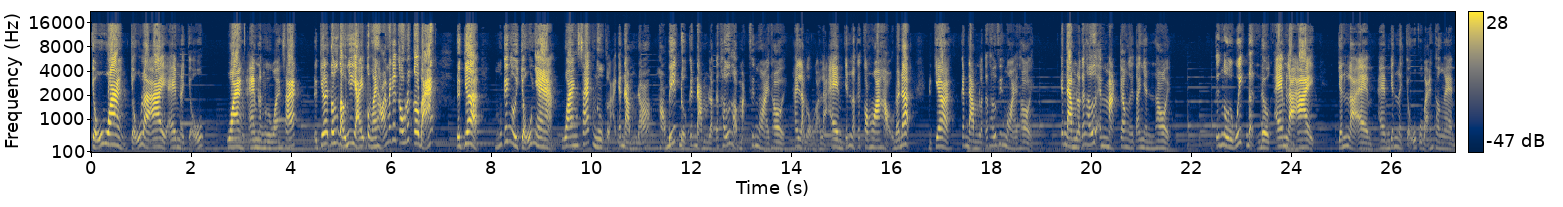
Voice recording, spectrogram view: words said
chủ quan, chủ là ai? Em là chủ quan, em là người quan sát. Được chưa? Tương tự như vậy, tụi mày hỏi mấy cái câu rất cơ bản. Được chưa? Cái người chủ nhà quan sát ngược lại cái đầm đó, họ biết được cái đầm là cái thứ họ mặc phía ngoài thôi, hay là gọi là em, chính là cái con hoa hậu đó đó, được chưa? Cái đầm là cái thứ phía ngoài thôi. Cái đầm là cái thứ em mặc cho người ta nhìn thôi. Cái người quyết định được em là ai chính là em em chính là chủ của bản thân em.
